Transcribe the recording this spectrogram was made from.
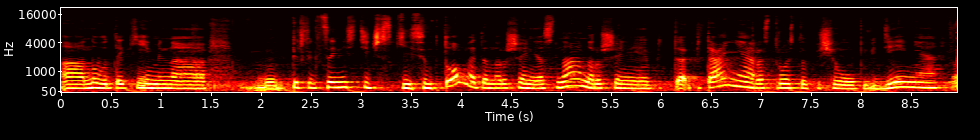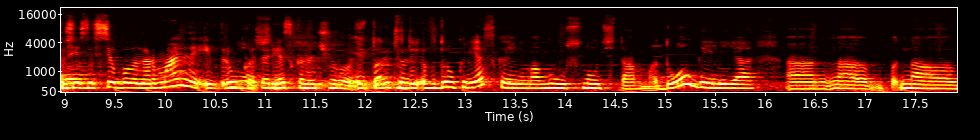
ну, вот такие именно перфекционистические симптомы – это нарушение сна, нарушение питания, расстройство пищевого поведения. То есть если все было нормально, и вдруг Конечно. это резко началось? И тут это... вдруг резко я не могу уснуть там долго, или я а, на, на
